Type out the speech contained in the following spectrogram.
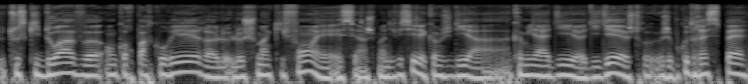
euh, tout, ce qu'ils doivent encore parcourir, le, chemin qu'ils font, et, c'est un chemin difficile. Et comme je dis, comme il a dit Didier, j'ai beaucoup de respect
